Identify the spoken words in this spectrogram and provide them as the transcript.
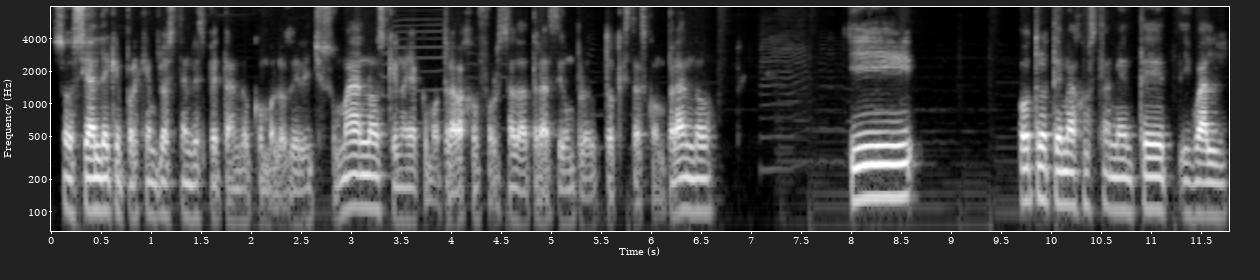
social de que, por ejemplo, estén respetando como los derechos humanos, que no haya como trabajo forzado atrás de un producto que estás comprando. Y otro tema justamente igual,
